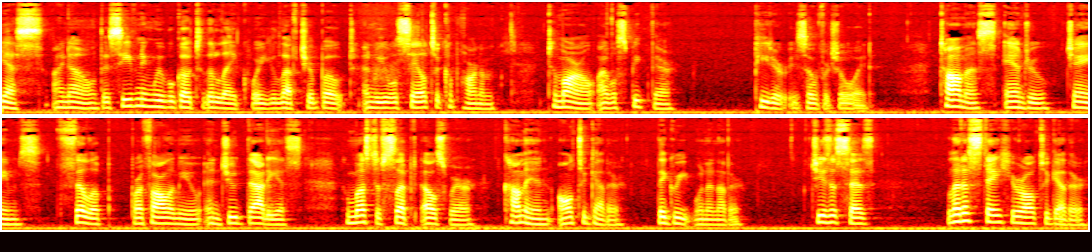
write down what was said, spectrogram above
Yes, I know. This evening we will go to the lake where you left your boat, and we will sail to Capernaum. Tomorrow I will speak there. Peter is overjoyed. Thomas, Andrew, James, Philip, Bartholomew, and Jude Thaddeus, who must have slept elsewhere, come in all together. They greet one another. Jesus says, Let us stay here all together.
